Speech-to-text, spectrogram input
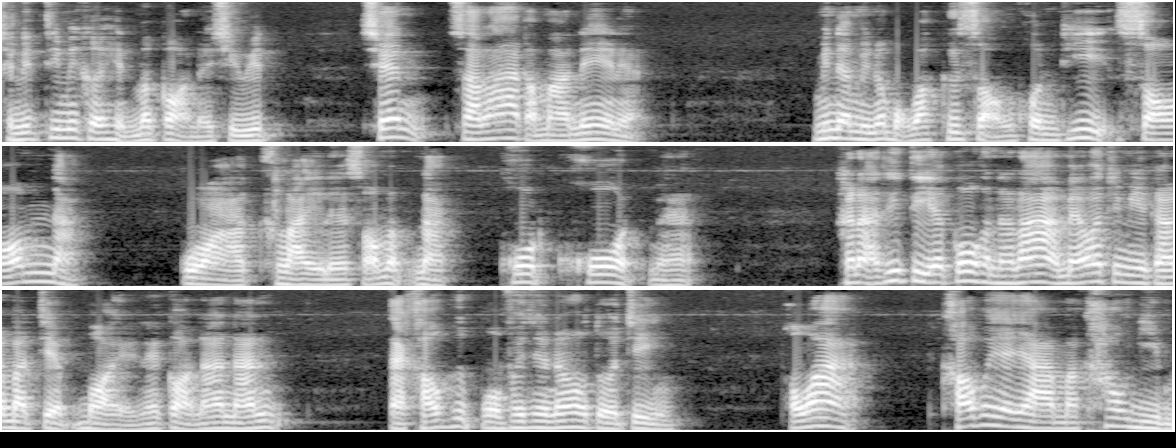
ชนิดที่ไม่เคยเห็นมาก่อนในชีวิต เช่นซาร่ากับมาเน่เนี่ยมินามิโนะบอกว่าคือ 2 คนที่ซ้อมหนักกว่าใครเลยซ้อมแบบหนักโคตรๆนะฮะขณะที่เตียโก้คันทาร่าแม้ว่าจะมีการบาดเจ็บบ่อยในก่อนหน้านั้น แต่เขาคือโปรเฟชชั่นอลตัวจริง เพราะว่าเขาพยายามมาเข้ายิม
